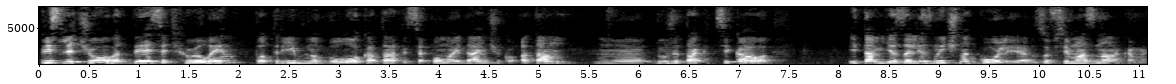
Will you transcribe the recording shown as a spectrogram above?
Після чого 10 хвилин потрібно було кататися по майданчику, а там дуже так цікаво. і там є залізнична колія з усіма знаками.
